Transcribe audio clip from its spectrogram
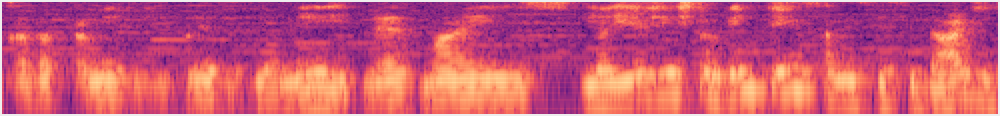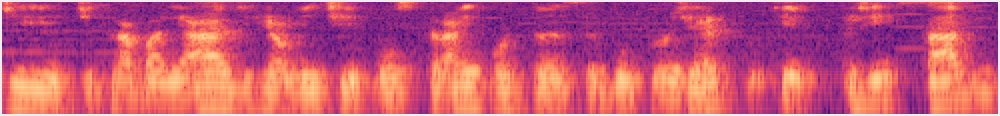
cadastramento de empresa via MEI, né? Mas e aí a gente também tem essa necessidade de, de trabalhar, de realmente mostrar a importância do projeto, porque a gente sabe,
